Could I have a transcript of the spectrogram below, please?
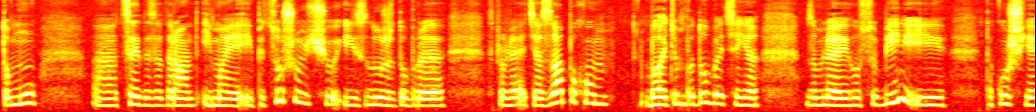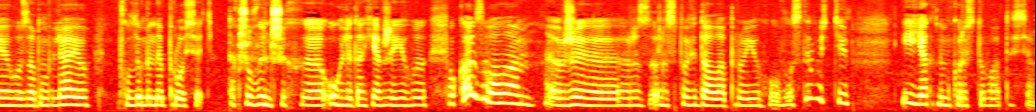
Тому е, цей дезодорант і має і підсушуючу, і дуже добре справляється з запахом. Багатьом подобається, я замовляю його собі, і також я його замовляю, коли мене просять. Так що в інших е, оглядах я вже його показувала, вже розповідала про його властивості і як ним користуватися.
